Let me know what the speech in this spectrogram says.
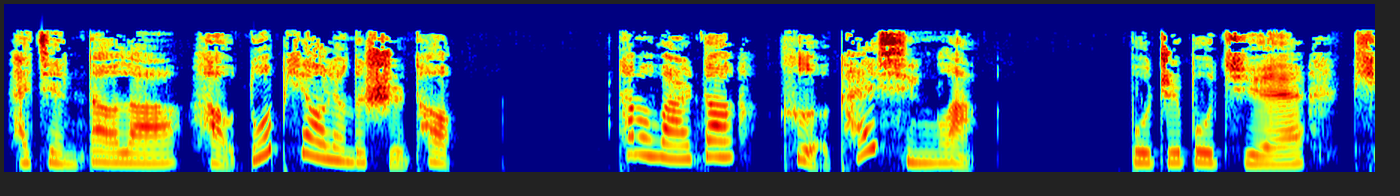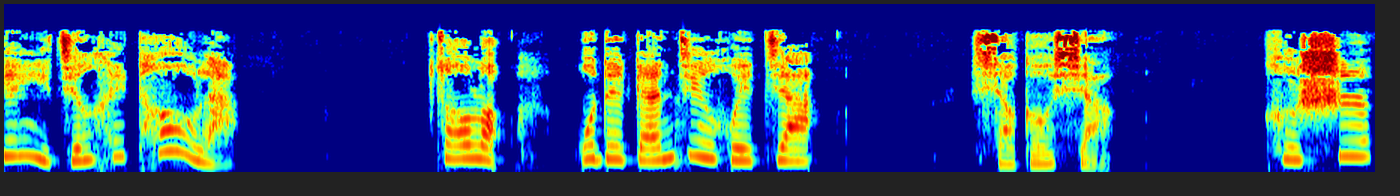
还捡到了好多漂亮的石头。他们玩的可开心了，不知不觉天已经黑透了。糟了，我得赶紧回家。小狗想。可是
